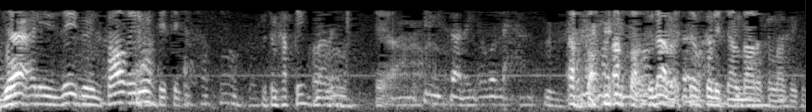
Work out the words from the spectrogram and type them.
جاءني زيد الفاضل وتم حقي أخطأ أخطأت لا بأس. اللسان بارك الله فيكم.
